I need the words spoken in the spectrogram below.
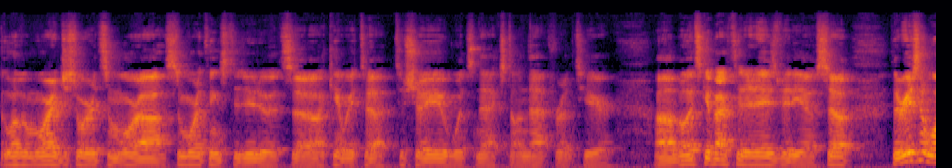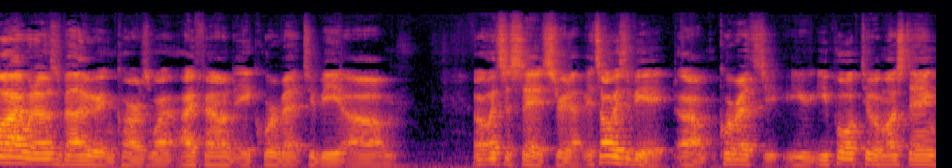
I love it more. I just ordered some more uh, some more things to do to it, so I can't wait to, to show you what's next on that frontier. Uh, but let's get back to today's video. So the reason why when I was evaluating cars, why I found a Corvette to be, um, well, let's just say it straight up, it's always a V8. Um, Corvettes, you, you, you, pull up to a Mustang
